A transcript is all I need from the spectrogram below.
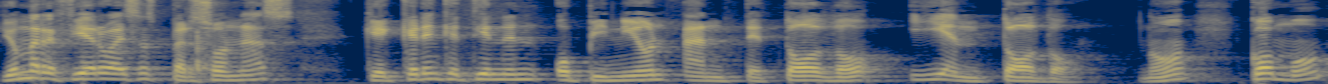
Yo me refiero a esas personas que creen que tienen opinión ante todo y en todo, ¿no? Como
